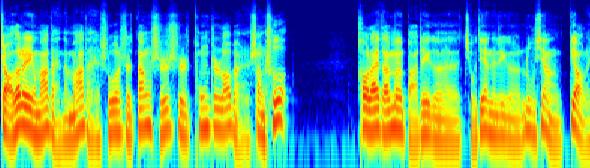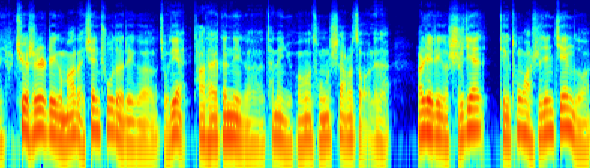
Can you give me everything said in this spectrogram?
找到了这个马仔呢，马仔说是当时是通知老板上车。后来咱们把这个酒店的这个录像调了一下，确实是这个马仔先出的这个酒店，他才跟那个他那女朋友从下边走下来的，而且这个时间，这个通话时间间隔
